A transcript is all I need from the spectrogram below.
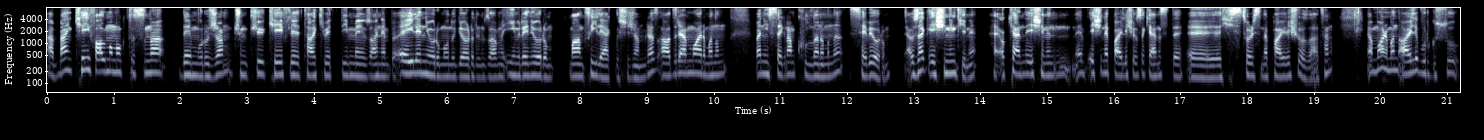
Abi ben keyif alma noktasına dem vuracağım. Çünkü keyifle takip ettiğim mevzu. Hani eğleniyorum onu gördüğüm zaman imreniyorum mantığıyla yaklaşacağım biraz. Adrian Muarman'ın ben Instagram kullanımını seviyorum. Ya özellikle eşininkini. O kendi eşinin eşine paylaşıyorsa kendisi de e, storiesinde paylaşıyor zaten. Ya Muarman'ın aile vurgusu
